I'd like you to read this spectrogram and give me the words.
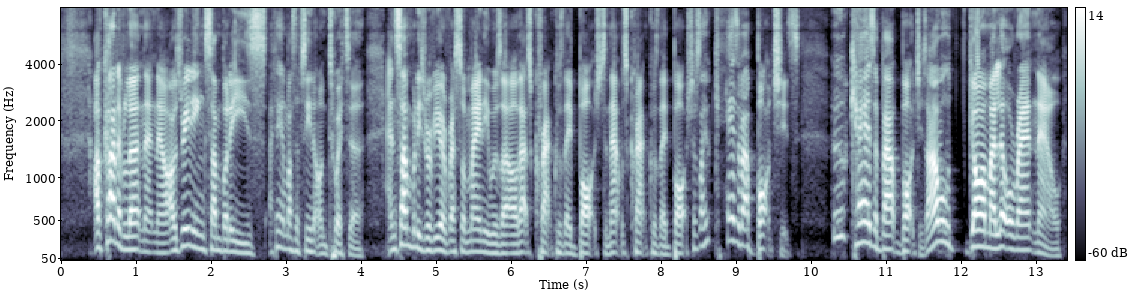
I've kind of learned that now. I was reading somebody's, I think I must have seen it on Twitter, and somebody's review of WrestleMania was like, oh, that's crap because they botched, and that was crap because they botched. I was like, who cares about botches? Who cares about botches? I will go on my little rant now.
